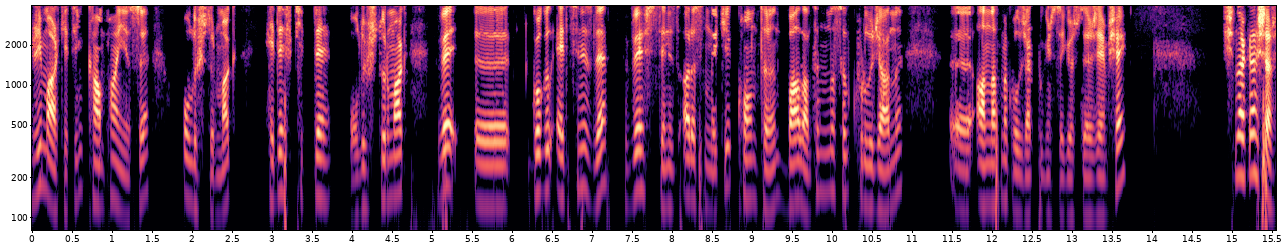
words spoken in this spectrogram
remarketing kampanyası oluşturmak, hedef kitle oluşturmak ve e, Google Ads'inizle web siteniz arasındaki kontağın, bağlantının nasıl kurulacağını e, anlatmak olacak bugün size göstereceğim şey. Şimdi arkadaşlar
